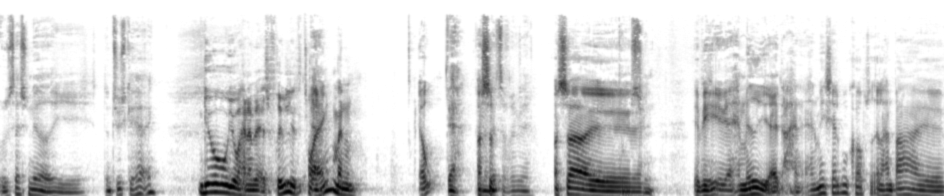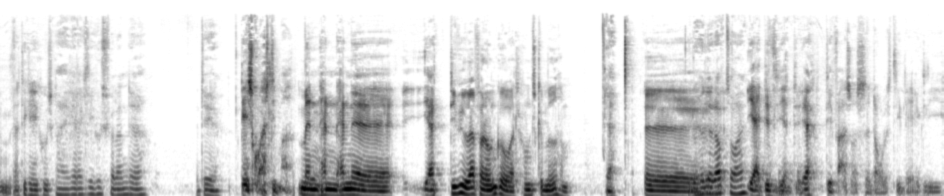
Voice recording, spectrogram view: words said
udstationeret i den tyske her, ikke? Jo, jo, han er altså frivillig, tror Ja. jeg, ikke? Men jo. Ja, han og er så, med til frivillig. Og så... Øh, jeg ved, er han med i... Er han, er han med i Sjælbokorpset, eller er han bare... Øh, ja, det kan jeg ikke huske. Nej, jeg kan ikke lige huske, hvordan det er. Det, Det er sgu også lige meget. Men han, han øh, ja, de vil i hvert fald undgå, at hun skal møde ham. Ja. Øh, Vil du hælde lidt op til mig? Ja, det, ja, det, ja, det er faktisk også en dårlig stil, jeg ikke lige...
